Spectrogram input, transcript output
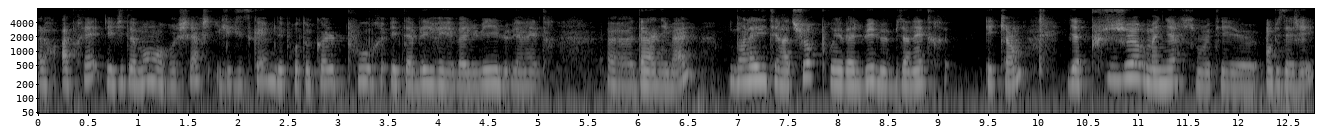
Alors après, évidemment, en recherche, il existe quand même des protocoles pour établir et évaluer le bien-être euh, d'un animal. Dans la littérature, pour évaluer le bien-être équin. Il y a plusieurs manières qui ont été euh, envisagées.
